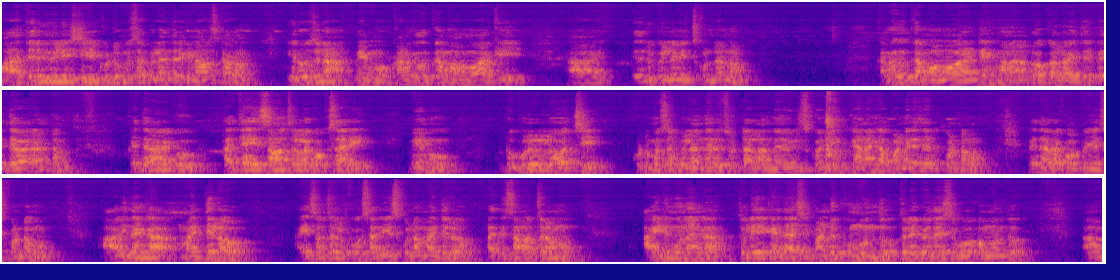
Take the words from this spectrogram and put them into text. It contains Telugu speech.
మన తెలుగు విలేజ్ టీవీ కుటుంబ సభ్యులందరికీ నమస్కారం. ఈ రోజున మేము కనకదుర్గమ్మ అమ్మవారికి ఎదురు పిల్లని ఇచ్చుకుంటున్నాం కనకదుర్గమ్మ అమ్మవారు అంటే మన లోకల్లో అయితే పెద్దవారు అంటాం. పెద్దవాళ్ళకు ప్రతి ఐదు సంవత్సరాలకు ఒకసారి మేము డుబ్బులలో వచ్చి కుటుంబ సభ్యులందరూ చుట్టాలు అందరూ పిలుచుకొని ఘనంగా పండుగ జరుపుకుంటాము. పెద్దవాళ్ళ కొడుకు చేసుకుంటాము. ఆ విధంగా మధ్యలో ఐదు సంవత్సరాలకు ఒకసారి చేసుకున్న మధ్యలో ప్రతి సంవత్సరము ఐదు మూలంగా తొలి ఏకాదశి పండుగకు ముందు తొలి ఏకాదశి పోకముందు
